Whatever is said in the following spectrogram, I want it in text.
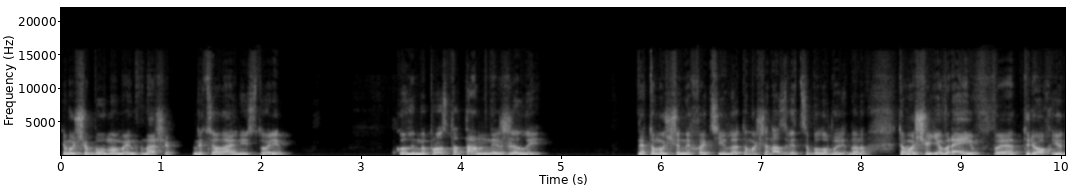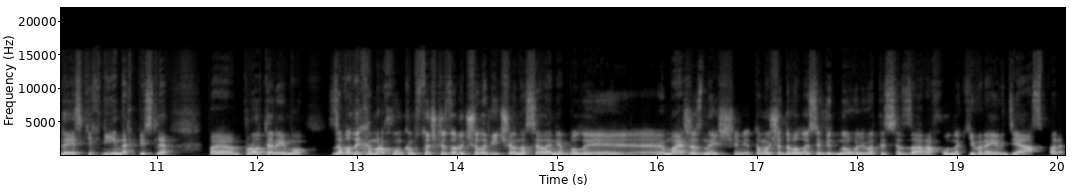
тому що був момент в нашій національній історії, коли ми просто там не жили. Не тому, що не хотіли, а тому, що нас звідси було вигнано, тому що євреї в е, трьох юдейських війнах після е, проти Риму за великим рахунком з точки зору чоловічого населення були е, майже знищені, тому що довелося відновлюватися за рахунок євреїв діаспори,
